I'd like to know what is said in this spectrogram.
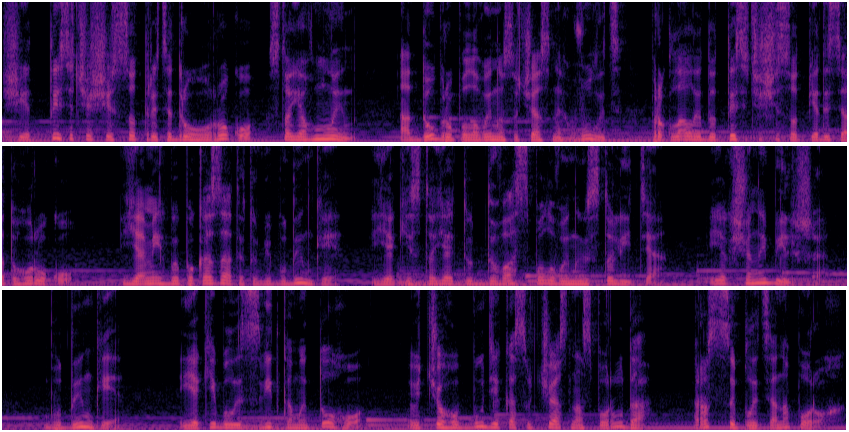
ще 1632 року стояв млин, а добру половину сучасних вулиць проклали до 1650 року? Я міг би показати тобі будинки, які стоять тут два з половиною століття, якщо не більше, будинки, які були свідками того, від чого будь-яка сучасна споруда розсиплеться на порох.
